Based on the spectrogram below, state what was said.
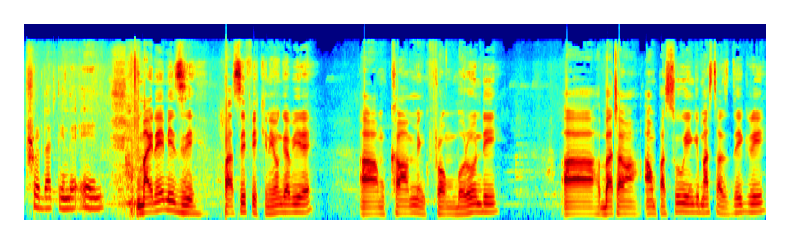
product in the end. My name is Pacific Nyongabire. I'm coming from Burundi, uh, but uh, I'm pursuing master's degree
